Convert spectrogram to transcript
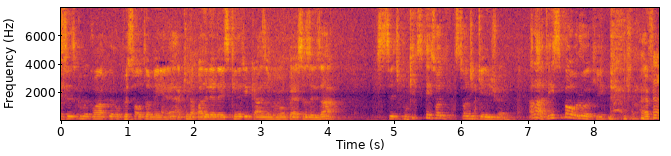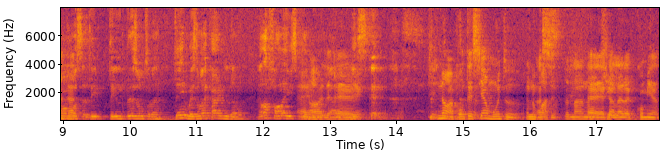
vocês, como, o pessoal também é, aqui na padaria da esquina de casa, meu irmão peça às vezes, ah, você, tipo, o que, que você tem só de, só de queijo aí? Ah lá, tem esse bauru aqui. Aí eu falo, moça, tem, tem presunto, né? Tem, mas não é carne não. Ela fala isso pra mim. olha, é- Mas, é, Não, acontecia muito. Eu não assim, na- na é, a galera comia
